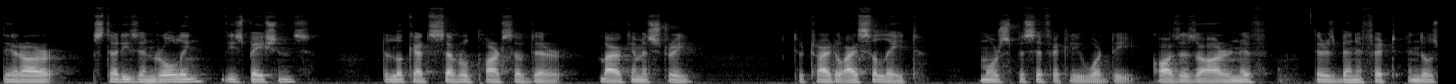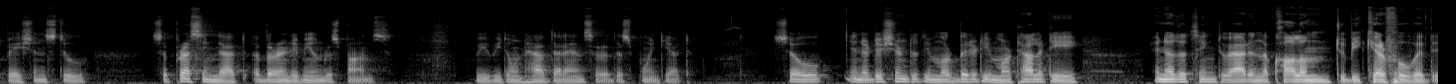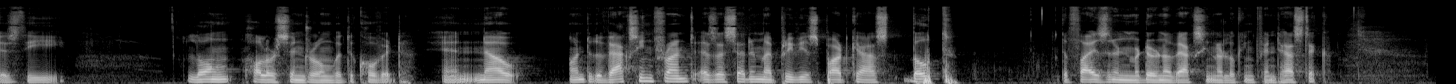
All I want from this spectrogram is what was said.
there are studies enrolling these patients to look at several parts of their biochemistry to try to isolate more specifically what the causes are and if there is benefit in those patients to suppressing that aberrant immune response. We, we don't have that answer at this point yet. So, in addition to the morbidity mortality, another thing to add in the column to be careful with is the long hauler syndrome with the COVID. And now, Onto the vaccine front, as I said in my previous podcast, both the Pfizer and Moderna vaccine are looking fantastic.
